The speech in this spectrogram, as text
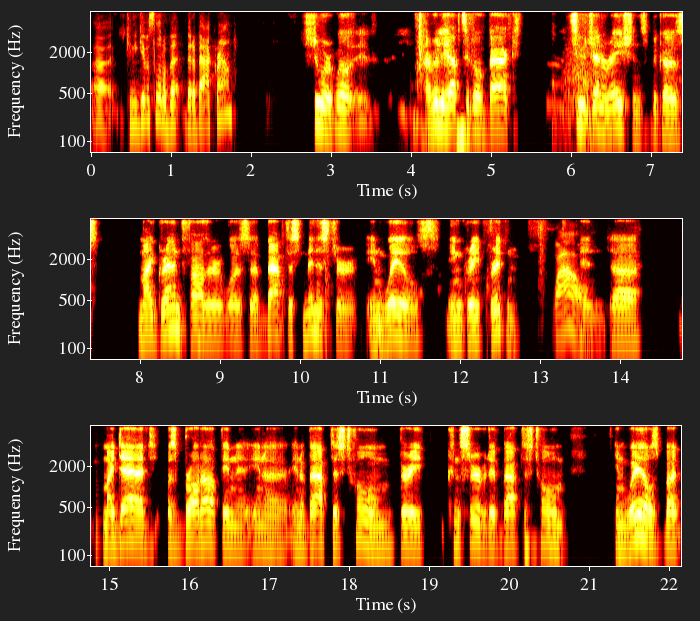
Uh, can you give us a little bit, bit of background? Sure. Well i really have to go back two generations because my grandfather was a baptist minister in wales in great britain. Wow. And uh, my dad was brought up in a, in a in a Baptist home, very conservative Baptist home in Wales, but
